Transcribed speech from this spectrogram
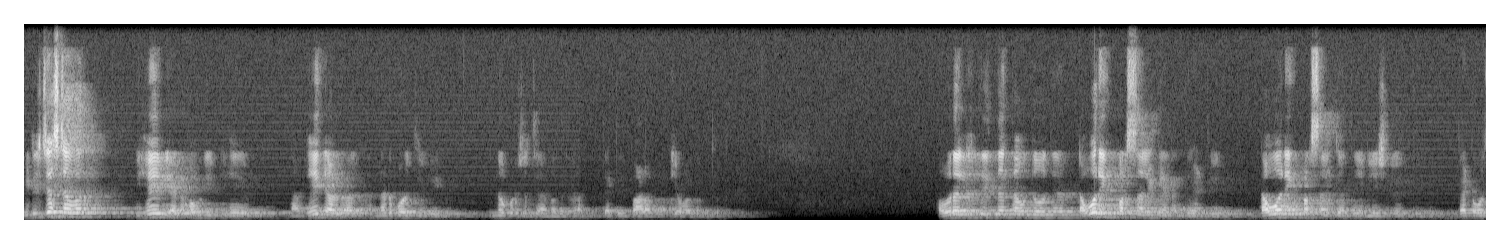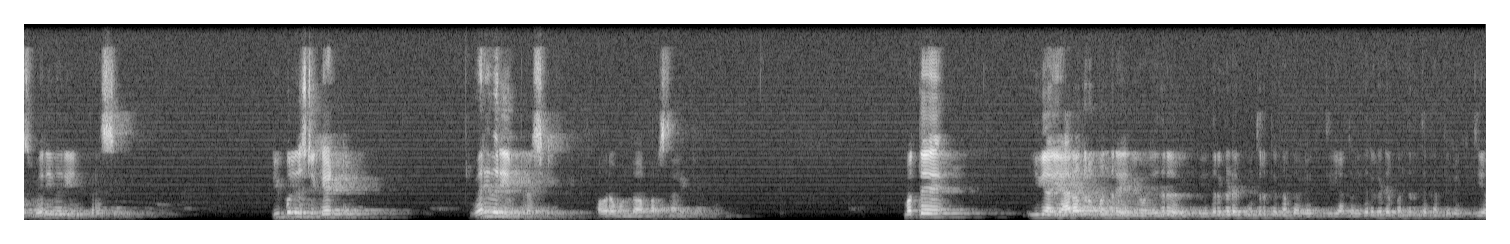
It is just our behaviour how we behave ನಾವು ಹೇಗೆ ನಡ್ಕೊಳ್ತೀವಿ ಇನ್ನೊಬ್ಬರ ಜೊತೆ ಅನ್ನೋದನ್ನ ದಟ್ ಇಸ್ ಬಹಳ ಮುಖ್ಯವಾದಂಥದ್ದು. ಅವರಲ್ಲಿ ಇದ್ದಂಥ ಒಂದು ಟವರಿಂಗ್ ಪರ್ಸನಾಲಿಟಿ ಅಂತ ಹೇಳ್ತೀವಿ. ಟವರಿಂಗ್ ಪರ್ಸನಾಲಿಟಿ ಅಂತ ಇಂಗ್ಲೀಷ್ ಹೇಳ್ತೀವಿ. That was very very impressive people is to get very very impressed ಅವರ ಒಂದು ಪರ್ಸನಾಲಿಟಿ ಮತ್ತೆ ಈಗ ಯಾರಾದರೂ ಬಂದರೆ ನೀವು ಎದುರು, ಎದುರುಗಡೆ ಕೂತಿರ್ತಕ್ಕಂಥ ವ್ಯಕ್ತಿ ಅಥವಾ ಎದುರುಗಡೆ ಬಂದಿರತಕ್ಕಂಥ ವ್ಯಕ್ತಿಯ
